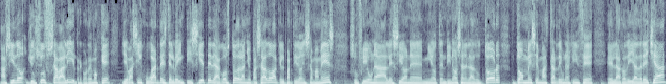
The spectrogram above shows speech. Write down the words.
ha sido Yusuf Sabalí. Recordemos que lleva sin jugar desde el 27 de agosto del año pasado, aquel partido en Samamés. Sufrió una lesión eh, miotendinosa en el aductor. Dos meses más tarde, una 15 en la rodilla derecha.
